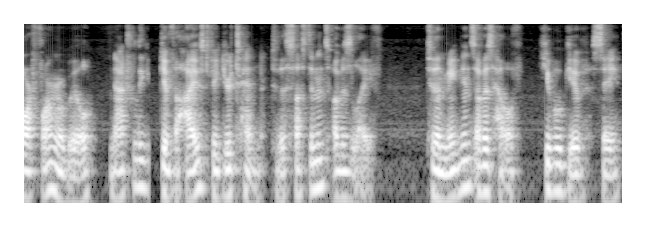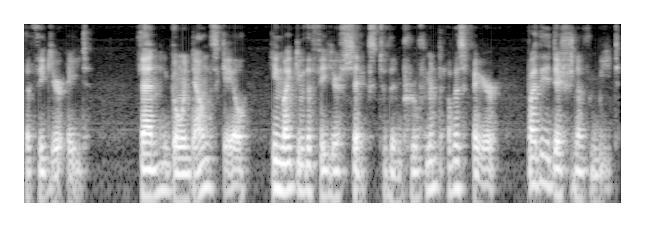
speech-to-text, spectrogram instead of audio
our farmer will, naturally, give the highest figure 10 to the sustenance of his life; to the maintenance of his health he will give say the figure 8; then, going down the scale, he might give the figure 6 to the improvement of his fare by the addition of meat,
